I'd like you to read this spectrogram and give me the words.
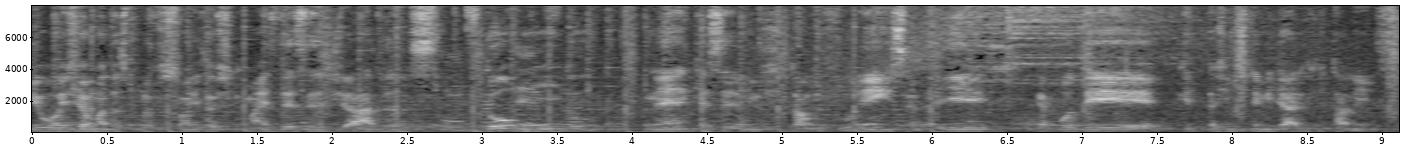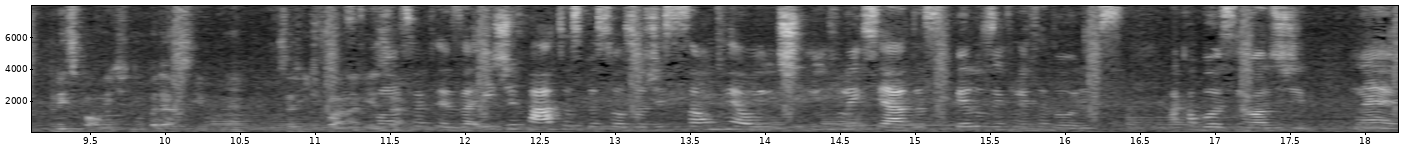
Que hoje é uma das profissões acho que mais desejadas do mundo, né? Que é ser um digital influencer aí, é poder. Porque a gente tem milhares de talentos, principalmente no Brasil, né? Se a gente for analisar. Com certeza. E de fato as pessoas hoje são realmente influenciadas pelos influenciadores. Acabou esse negócio de né,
